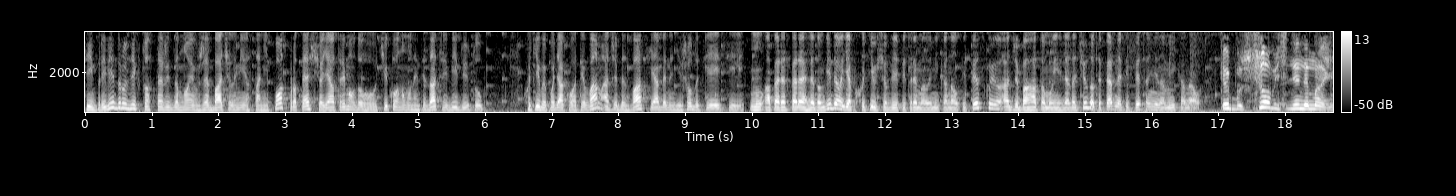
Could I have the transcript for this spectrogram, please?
Всім привіт, друзі! Хто стежить за мною, вже бачили мій останній пост про те, що я отримав довгоочікувану монетизацію від YouTube. Хотів би подякувати вам, адже без вас я би не дійшов до цієї цілі. Ну а перед переглядом відео я б хотів, щоб ви підтримали мій канал підпискою, адже багато моїх глядачів дотепер не підписані на мій канал. Ти бо совісті немає.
